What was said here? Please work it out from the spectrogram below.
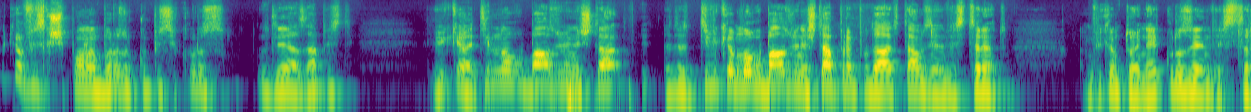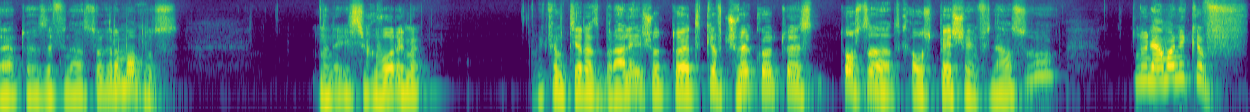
такъв искаше по-набързо, купи си курс, гледа записите. Вика, ти много базови неща, ти вика много базови неща преподавате там за инвестирането. Ами викам, той не е курс за инвестирането, той е за финансова грамотност. Нали, и си говорихме, викам ти разбрали, защото той е такъв човек, който е доста така успешен финансово, но няма никакъв,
